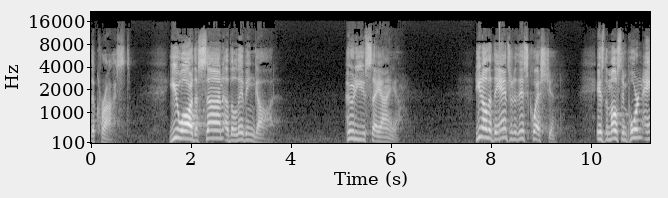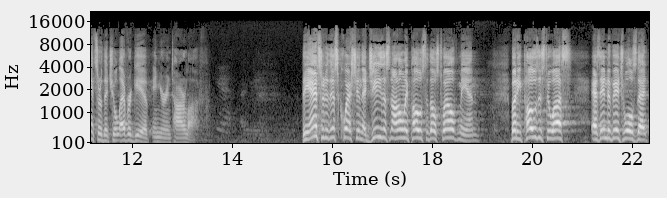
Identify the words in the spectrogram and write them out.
the Christ. You are the Son of the living God. Who do you say I am? Do you know that the answer to this question is the most important answer that you'll ever give in your entire life? The answer to this question that Jesus not only posed to those 12 men, but he poses to us as individuals that,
